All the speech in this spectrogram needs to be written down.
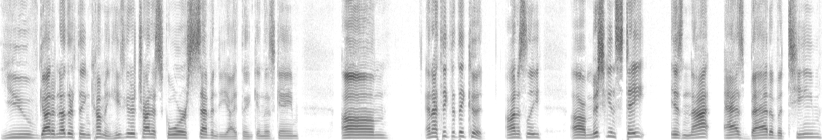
you've got another thing coming. He's going to try to score 70, I think, in this game. Um, and I think that they could. Honestly, uh, Michigan State is not as bad of a team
